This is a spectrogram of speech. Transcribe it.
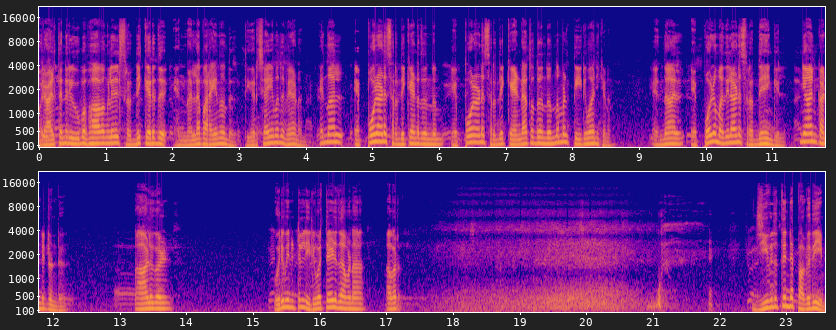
ഒരാൾ തന്റെ രൂപഭാവങ്ങളിൽ ശ്രദ്ധിക്കരുത് എന്നല്ല പറയുന്നത്. തീർച്ചയായും അത് വേണം. എന്നാൽ എപ്പോഴാണ് ശ്രദ്ധിക്കേണ്ടതെന്നും എപ്പോഴാണ് ശ്രദ്ധിക്കേണ്ടാത്തതെന്നും നമ്മൾ തീരുമാനിക്കണം. എന്നാൽ എപ്പോഴും അതിലാണ് ശ്രദ്ധയെങ്കിൽ ഞാൻ കണ്ടിട്ടുണ്ട്. ആളുകൾ ഒരു മിനിറ്റിൽ ഇരുപത്തേഴ് തവണ അവർ ജീവിതത്തിന്റെ പകുതിയും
